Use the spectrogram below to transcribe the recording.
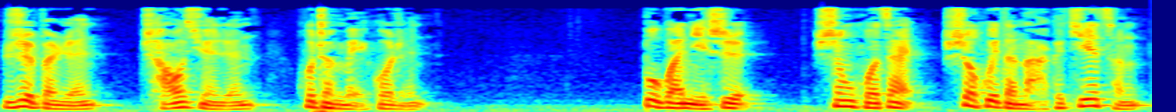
日本人、朝鲜人或者美国人，不管你是生活在社会的哪个阶层，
